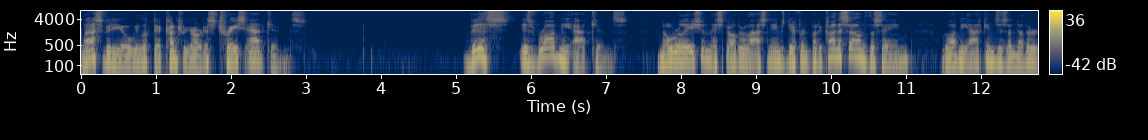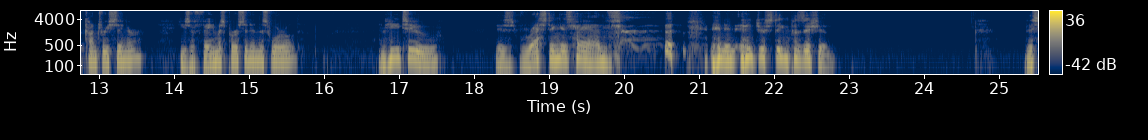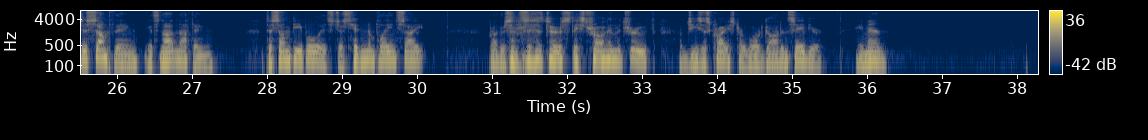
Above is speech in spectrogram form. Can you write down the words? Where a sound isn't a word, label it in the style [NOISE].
Last video, we looked at country artist Trace Adkins. This is Rodney Atkins. No relation, they spell their last names different, but it kind of sounds the same. Rodney Atkins is another country singer. He's a famous person in this world. And he too is resting his hands [LAUGHS] in an interesting position. This is something, it's not nothing. To some people, it's just hidden in plain sight. Brothers and [LAUGHS] sisters, stay strong in the truth of Jesus Christ, our Lord God and Savior. Amen.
